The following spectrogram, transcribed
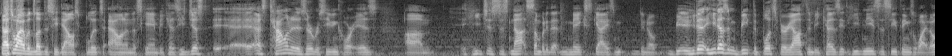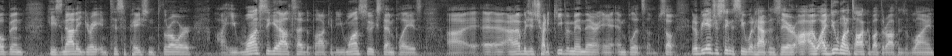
That's why I would love to see Dallas blitz Allen in this game because he just, as talented as their receiving corps is, um, he just is not somebody that makes guys, you know, be, he, he doesn't beat the blitz very often because it, he needs to see things wide open. He's not a great anticipation thrower. Uh, he wants to get outside the pocket. He wants to extend plays. Uh, and I would just try to keep him in there and, and blitz him. So it'll be interesting to see what happens there. I, I, do want to talk about their offensive line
